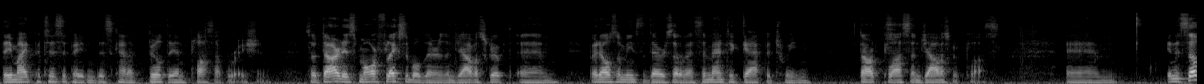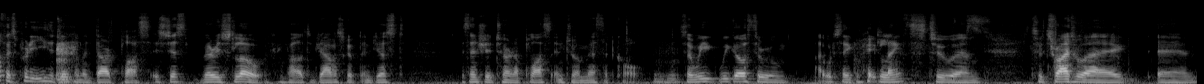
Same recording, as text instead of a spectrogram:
they might participate in this kind of built-in plus operation. So Dart is more flexible there than JavaScript, um, but it also means that there's sort of a semantic gap between Dart plus and JavaScript plus. Um, in itself, it's pretty easy to implement Dart plus. It's just very slow if you compile it to JavaScript and just essentially turn a plus into a method call. So we, we go through, I would say, great lengths to um, to try to uh, um,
